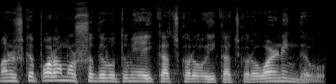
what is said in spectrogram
মানুষকে পরামর্শ দেব তুমি এই কাজ করো ওই কাজ করো ওয়ার্নিং দেবো?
